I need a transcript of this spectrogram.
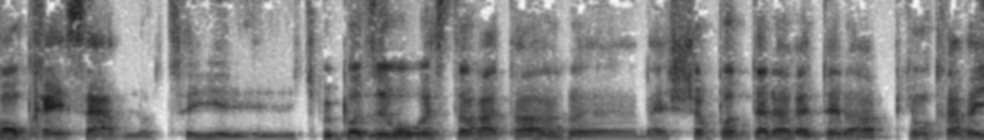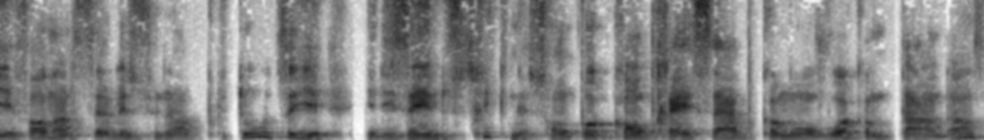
compressable. Tu tu peux pas dire au restaurateur, euh, ben, je ne pas de telle heure à telle heure, puis on travaillait fort dans le service une heure plus tôt. Il y, a des industries qui ne sont pas compressables comme on voit comme tendance.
